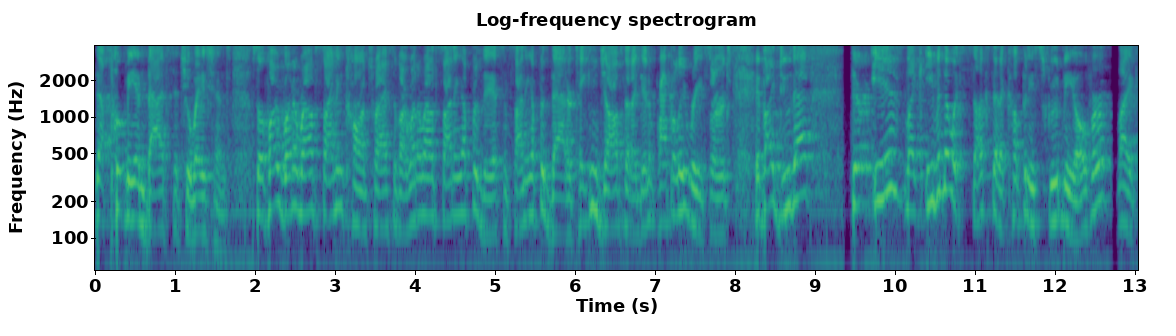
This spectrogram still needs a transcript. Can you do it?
that put me in bad situations. So if I run around signing contracts, if I run around signing up for this and signing up for that, or taking jobs that I didn't properly research, if I do that, there is, like, even though it sucks that a company screwed me over, like,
